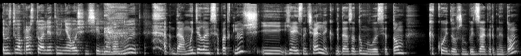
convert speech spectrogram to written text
потому что вопрос туалета меня очень сильно волнует. Да, мы делаем все под ключ, и я изначально, когда задумывалась о том, какой должен быть загородный дом,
